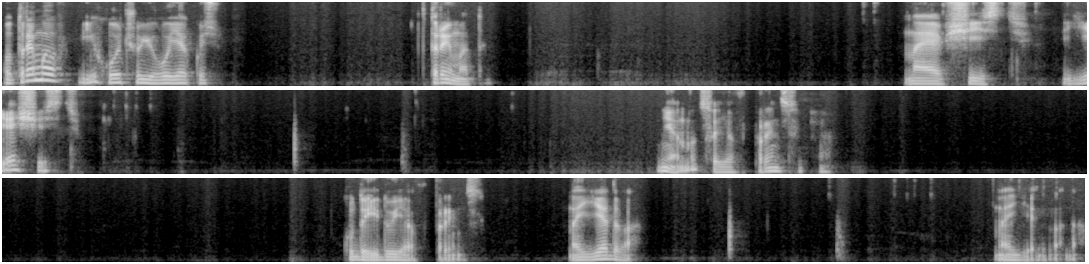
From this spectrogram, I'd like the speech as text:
Отримав і хочу його якось втримати. На F6 є 6. Ні, ну це я в принципі. Куди йду я, в принципі? На Е2? На Е2, да.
